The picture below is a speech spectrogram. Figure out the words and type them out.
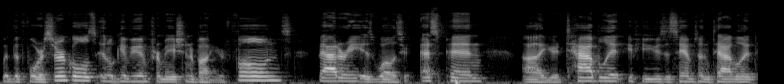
with the four circles. It'll give you information about your phone's battery as well as your S Pen, uh, your tablet if you use a Samsung tablet,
